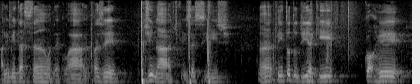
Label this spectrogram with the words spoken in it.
alimentação adequada, fazer ginástica, exercício, né? Vim todo dia aqui correr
